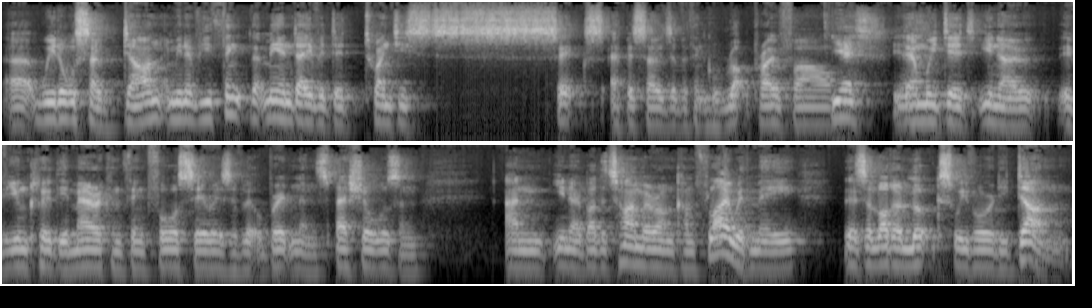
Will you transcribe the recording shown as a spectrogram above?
Uh, we'd also done. I mean, if you think that me and David did twenty six episodes of a thing called Rock Profile, Yes, yes. Then we did, you know, if you include the American thing, four series of Little Britain and specials, and and you know, by the time we're on Come Fly with Me, there's a lot of looks we've already done.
